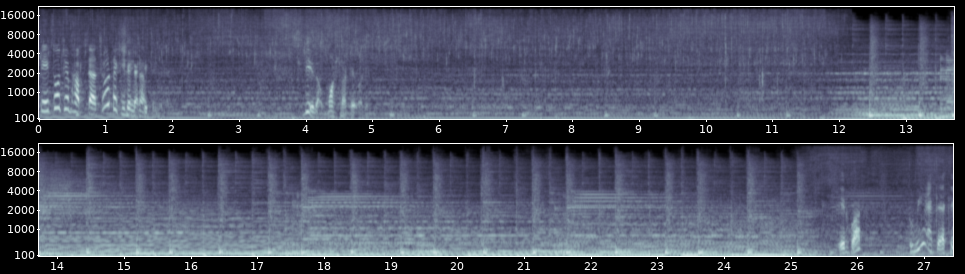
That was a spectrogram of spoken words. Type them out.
তেতো যে ভাবটা আছে ওটা কেটে কেটে দিয়ে দাও মশলাটা এবারে। এরবার তুমি একে একে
